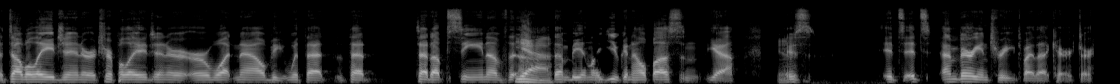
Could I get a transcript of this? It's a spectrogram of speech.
a double agent or a triple agent or, or what now be, with that that setup scene of the, Yeah. them being like you can help us and yeah, Yeah. there's it's it's I'm very intrigued by that character.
